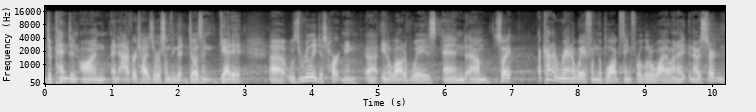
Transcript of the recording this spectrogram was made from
dependent on an advertiser or something that doesn't get it uh, was really disheartening uh, in a lot of ways. And um, so I, I kind of ran away from the blog thing for a little while, and I, and I started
